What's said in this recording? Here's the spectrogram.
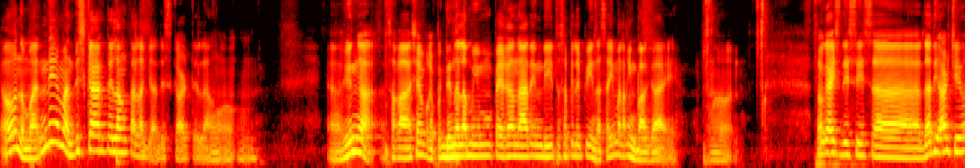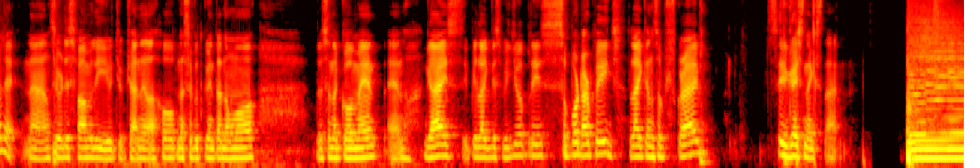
Oo naman. Hindi naman. Diskarte lang talaga. Diskarte lang. Ah, yun nga. Saka, syempre, pag dinala mo yung pera natin dito sa Pilipinas, ay malaking bagay. Ayun. So guys, this is uh, Daddy Archie ulit ng Surdis Family YouTube channel. I hope nasagot ko yung tanong mo doon sa nag-comment. And guys, if you like this video, please support our page, like and subscribe. See you guys next time. Música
